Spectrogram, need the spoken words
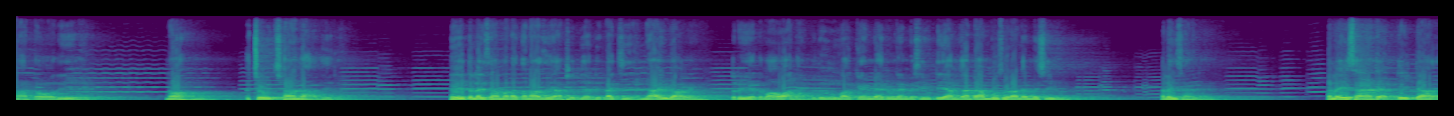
ကတော်သေးတယ်နော်အချို့ချမ်းသာသေးတယ်ဟေးတရိษံမှာလည်းတနာစရာအဖြစ်ပြက်တွေလိုက်ကြည့်ရင်အများကြီးပါပဲသူတို့ရဲ့သဘာဝအတိုင်းဘယ်သူမှကဲမဲ့လို့လည်းမရှိဘူးတရားမျှတမှုဆိုတာလည်းမရှိဘူးတရိษံလည်းတရိษံတဲ့ပြိတ္တာက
